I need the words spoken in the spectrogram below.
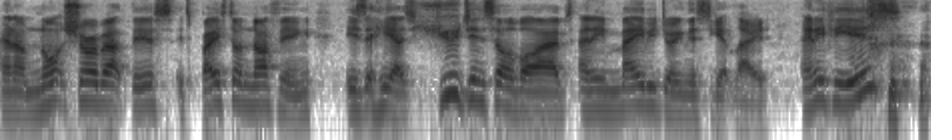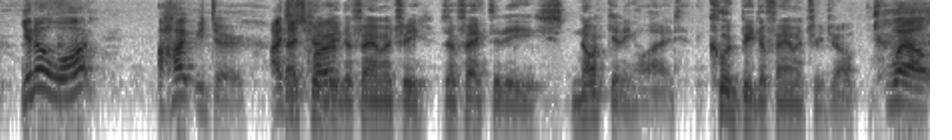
and I'm not sure about this, it's based on nothing, is that he has huge incel vibes, and he may be doing this to get laid. And if he is, you know what? I hope you do. I That just could be defamatory. The fact that he's not getting laid could be defamatory, Joel. well,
